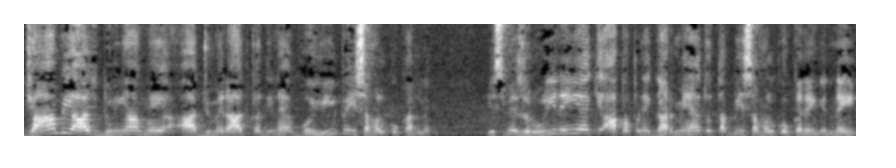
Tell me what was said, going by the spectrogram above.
जहाँ भी आज दुनिया में, आज जुमेरात का दिन है, वहीं पे इस अमल को कर लें। इसमें ज़रूरी नहीं है कि आप अपने घर में हैं तो तब भी इस अमल को करेंगे। नहीं,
